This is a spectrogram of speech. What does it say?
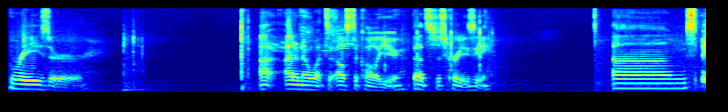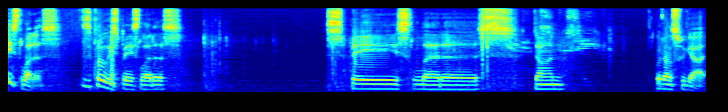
Grazer. I, I don't know what to, else to call you. That's just crazy. Um, space lettuce. This is clearly space lettuce. Space lettuce. Done. What else we got?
